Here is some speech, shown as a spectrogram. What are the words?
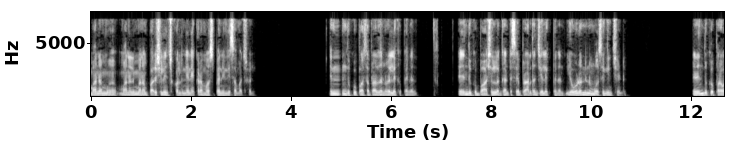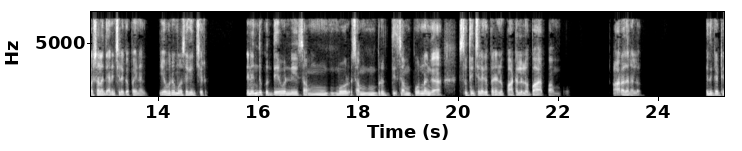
మనము మనల్ని మనం పరిశీలించుకోవాలి. నేను ఎక్కడ మోసపోయాను ఇన్ని సంవత్సరాలు? నేను ఎందుకు ఉపాస ప్రార్థన లేకపోయినాను నేను ఎందుకు భాషల్లో గంటసేపు ప్రార్థన చేయలేకపోయినాను? ఎవడో నిన్ను మోసగించండు. నేను ఎందుకు ప్రవచనాలను ధ్యానించలేకపోయినాను? ఎవరో మోసగించారు నేను ఎందుకు దేవుణ్ణి సమృద్ధి సంపూర్ణంగా స్థుతించలేకపోయినాను పాటలలో ఆరాధనలో? ఎందుకంటే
